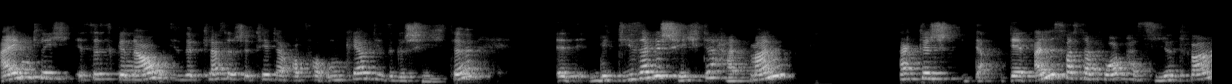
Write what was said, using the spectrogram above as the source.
eigentlich ist es genau diese klassische Täter-Opfer-Umkehr, diese Geschichte. Äh, mit dieser Geschichte hat man praktisch der, alles, was davor passiert war,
